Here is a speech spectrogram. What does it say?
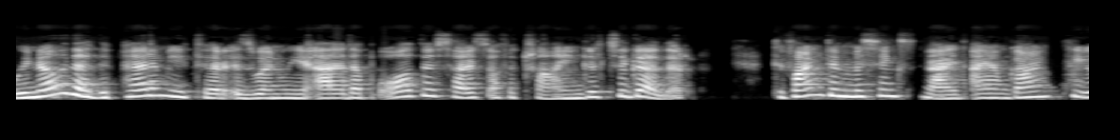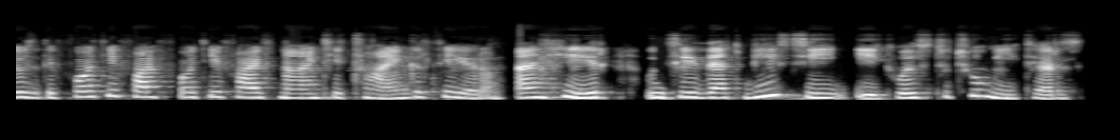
We know that the perimeter is when we add up all the sides of a triangle together. To find the missing side, I am going to use the 45-45-90 triangle theorem. And here we see that BC equals to 2 meters.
